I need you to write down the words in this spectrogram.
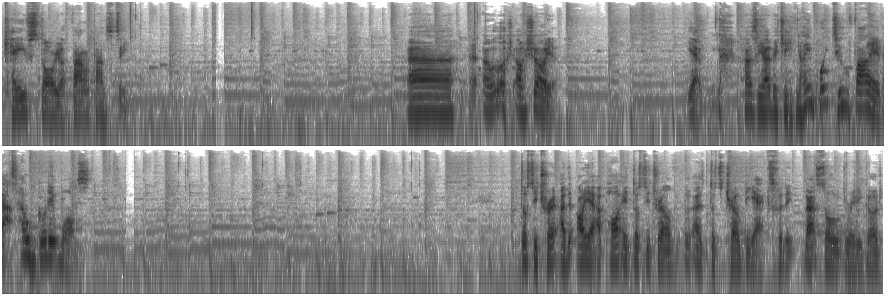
cave story of Final Fantasy. Uh, I'll, I'll show you yeah, Fantasy RPG 9.25, that's how good it was. Dusty Trail, oh yeah, I ported Dusty Trail as Dusty Trail DX for the, that sold really good.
